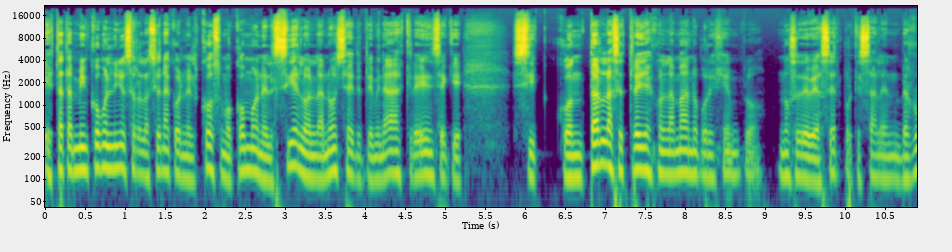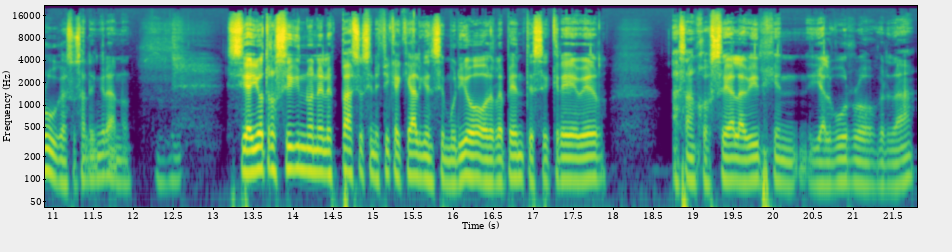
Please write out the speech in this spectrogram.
Está también cómo el niño se relaciona con el cosmos, cómo en el cielo, en la noche, hay determinadas creencias que si contar las estrellas con la mano, por ejemplo, no se debe hacer porque salen verrugas o salen granos. Si hay otro signo en el espacio, significa que alguien se murió o de repente se cree ver a San José, a la Virgen y al burro, ¿verdad?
